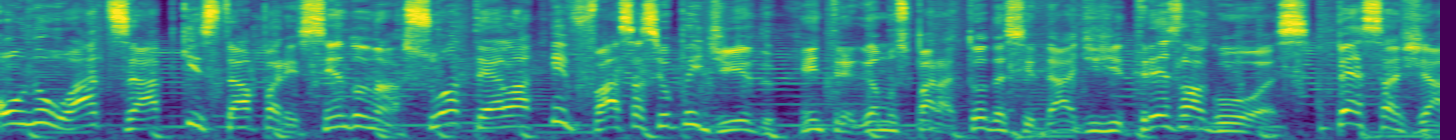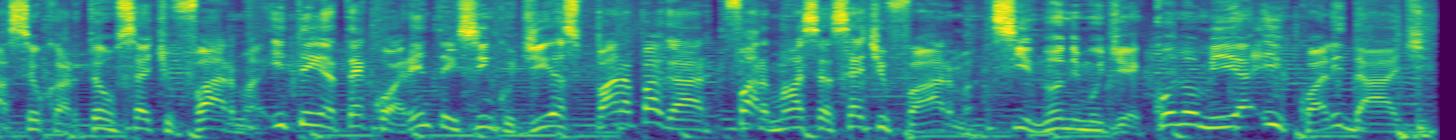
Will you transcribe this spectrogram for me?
ou no WhatsApp que está aparecendo na sua tela e faça seu pedido. Entregamos para toda a cidade de Três Lagoas. Peça já seu cartão 7 Farma e tem até 45 dias para pagar. Farmácia 7 Farma, sinônimo de economia e qualidade.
